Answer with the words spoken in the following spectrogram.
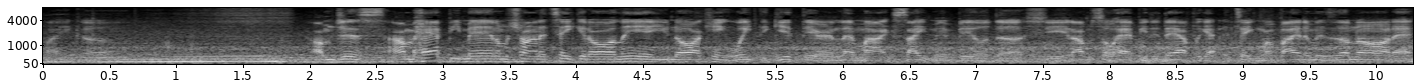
Like, uh, I'm just, I'm happy, man. I'm trying to take it all in. You know, I can't wait to get there and let my excitement build up. Shit, I'm so happy today. I forgot to take my vitamins and all that.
